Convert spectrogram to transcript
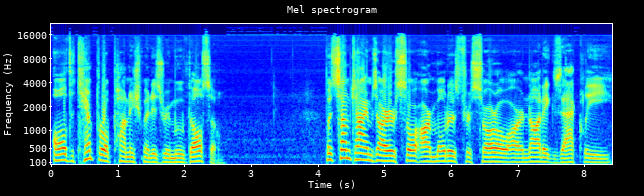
all the temporal punishment is removed also. But sometimes our our motives for sorrow are not exactly,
